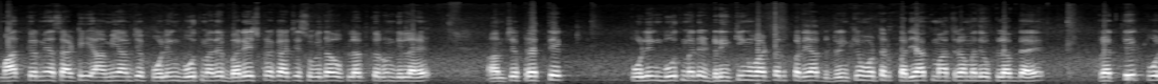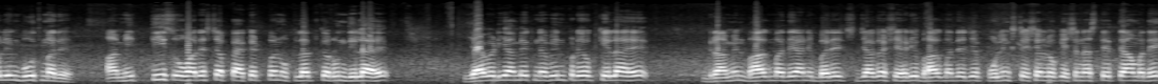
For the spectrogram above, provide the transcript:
मात करण्यासाठी आम्ही आमचे पोलिंग बूथमध्ये बरेच प्रकारची सुविधा उपलब्ध करून दिल्या आहे आमचे प्रत्येक पोलिंग बूथमध्ये ड्रिंकिंग वॉटर पर्याप्त ड्रिंकिंग वॉटर पर्याप्त मात्रामध्ये उपलब्ध आहे. प्रत्येक पोलिंग बूथमध्ये आम्ही तीस ओ आर एसच्या पॅकेट पण उपलब्ध करून दिलं आहे यावेळी आम्ही एक नवीन प्रयोग केला आहे. ग्रामीण भागमध्ये आणि बरेच जागा शहरी भागमध्ये जे पोलिंग स्टेशन लोकेशन असते त्यामध्ये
